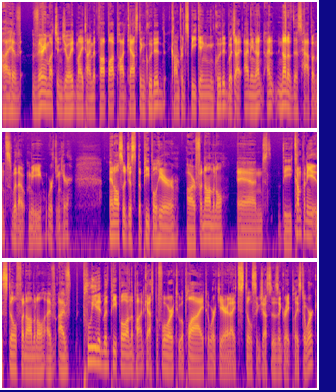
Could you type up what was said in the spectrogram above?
I have very much enjoyed my time at Thoughtbot, podcast included, conference speaking included, which I, I mean, I, I, none of this happens without me working here. And also, just the people here are phenomenal, and the company is still phenomenal. I've I've pleaded with people on the podcast before to apply to work here, and I still suggest it is a great place to work.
